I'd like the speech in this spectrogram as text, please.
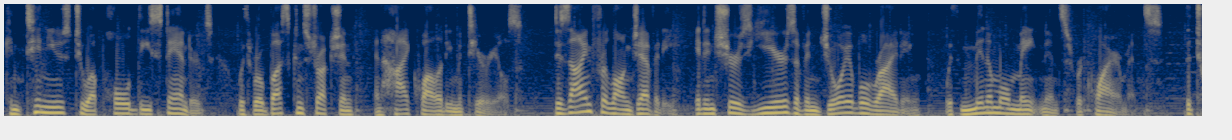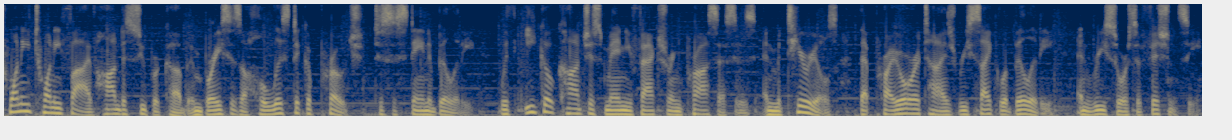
continues to uphold these standards with robust construction and high-quality materials. Designed for longevity, it ensures years of enjoyable riding with minimal maintenance requirements. The 2025 Honda Super Cub embraces a holistic approach to sustainability, with eco-conscious manufacturing processes and materials that prioritize recyclability and resource efficiency.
